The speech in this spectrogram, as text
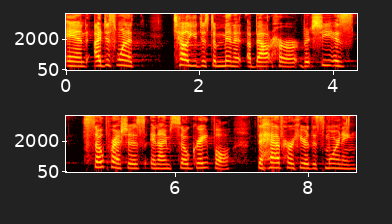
and I just want to tell you just a minute about her, but she is so precious, and I'm so grateful to have her here this morning.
